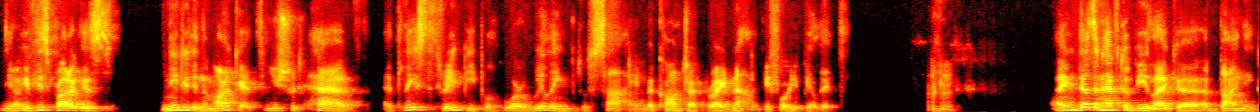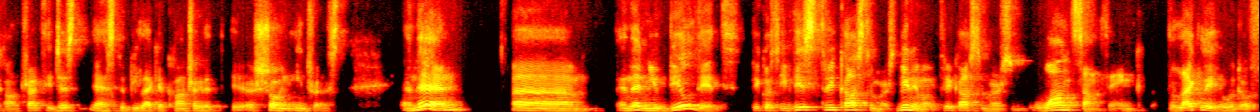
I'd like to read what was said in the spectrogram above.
you know, if this product is needed in the market, you should have at least three people who are willing to sign the contract right now before you build it. Mm-hmm. And it doesn't have to be like a, a, binding contract. It just has to be like a contract that uh, showing interest. And then um, and then you build it because if these three customers, minimum three customers, want something, the likelihood of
